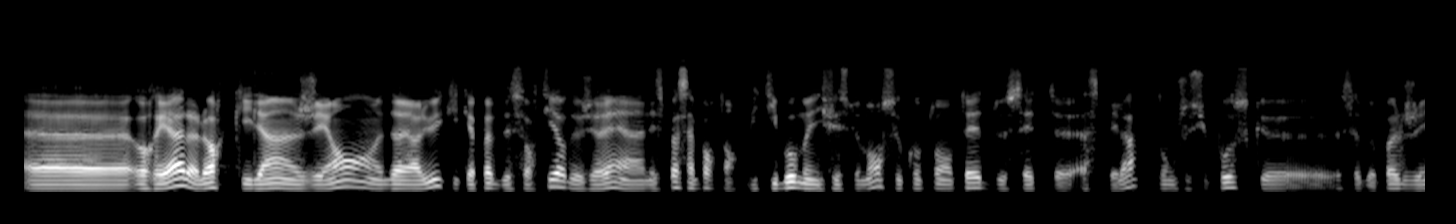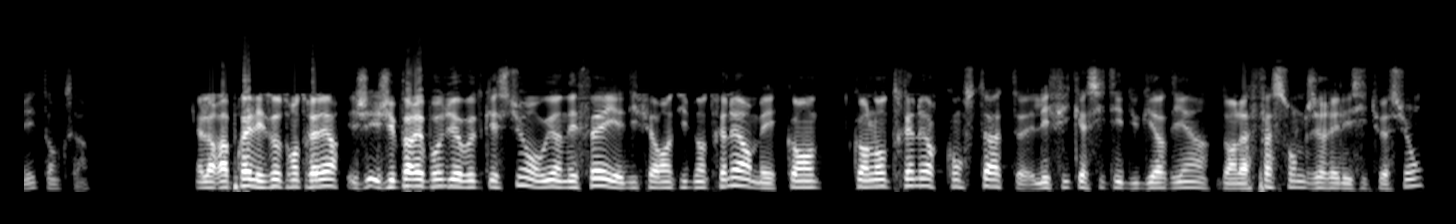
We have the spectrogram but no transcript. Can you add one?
euh, au Real, alors qu'il a un géant derrière lui qui est capable de sortir, de gérer un espace important. Mais Thibaut, manifestement, se contentait de cet euh, aspect-là, donc je suppose que ça ne doit pas le gêner tant que ça. Alors après, les autres entraîneurs, j'ai pas répondu à votre question. Oui, en effet, il y a différents types d'entraîneurs, mais quand quand l'entraîneur constate l'efficacité du gardien dans la façon de gérer les situations,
